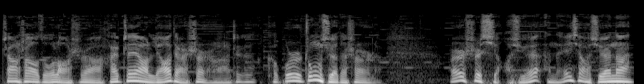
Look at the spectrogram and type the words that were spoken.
张少祖老师啊，还真要聊点事儿啊。这个可不是中学的事儿了，而是小学。哪小学呢？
